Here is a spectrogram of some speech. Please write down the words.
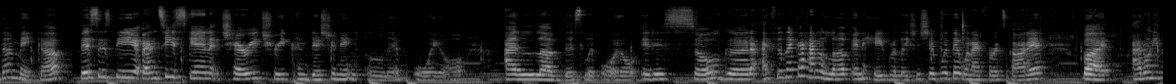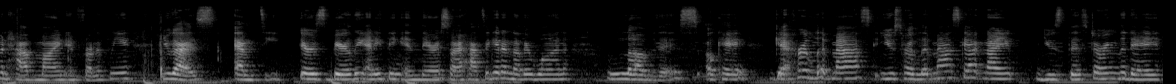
the makeup this is the fenty skin cherry treat conditioning lip oil I love this lip oil. It is so good. I feel like I had a love and hate relationship with it when I first got it, but I don't even have mine in front of me. You guys, empty. There's barely anything in there, so I have to get another one. Love this, okay? Get her lip mask, use her lip mask at night, use this during the day.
